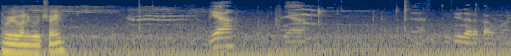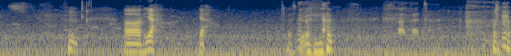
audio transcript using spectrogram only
Where do you want to go train? Yeah. Yeah. Yeah. We do that about once. Uh, yeah. Yeah. Let's do it. It's not that time.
